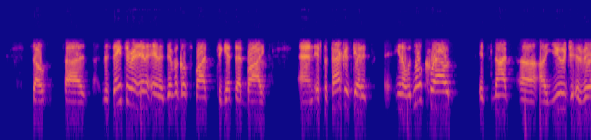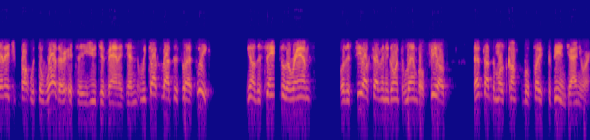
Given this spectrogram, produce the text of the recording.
So uh, the Saints are in, in a difficult spot to get that bye and if the Packers get it, you know, with no crowd, it's not uh, a huge advantage, but with the weather, it's a huge advantage. And we talked about this last week. You know, the Saints or the Rams or the Seahawks having to go into Lambeau Field, that's not the most comfortable place to be in January.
